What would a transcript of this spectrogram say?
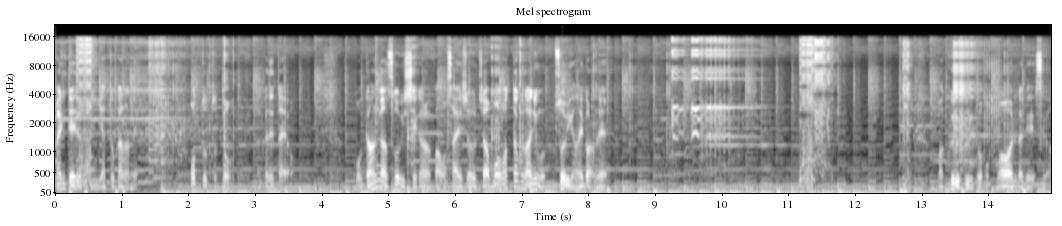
帰りたい時にやっとかなんねおっとっとっとなんか出たよ。もうガンガン装備していかなかんわ最初のうちは。もう全く何も装備がないからね。まあくるくると回るだけですが。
